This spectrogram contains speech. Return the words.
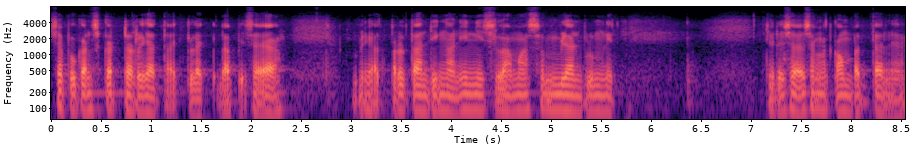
saya bukan sekedar lihat highlight tapi saya melihat pertandingan ini selama 90 menit jadi saya sangat kompeten ya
